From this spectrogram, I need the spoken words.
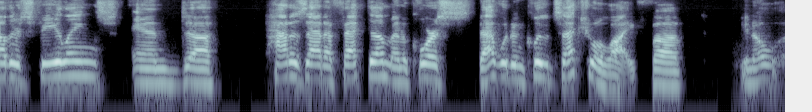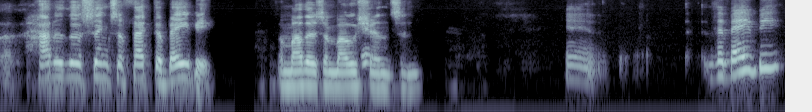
mother's feelings and uh, how does that affect them? And of course, that would include sexual life. Uh, you know, uh, how do those things affect the baby, the mother's emotions? And the baby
